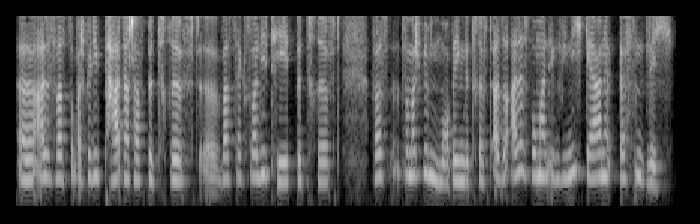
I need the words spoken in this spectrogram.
äh, alles, was zum Beispiel die Partnerschaft betrifft, äh, was Sexualität betrifft, was zum Beispiel Mobbing betrifft, also alles, wo man irgendwie nicht gerne öffentlich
